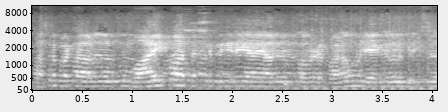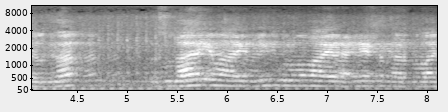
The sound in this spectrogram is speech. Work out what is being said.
നഷ്ടപ്പെട്ട ആളുകൾക്കും വായ്പാ തട്ടിപ്പിനിരയായ ആളുകൾക്കും അവരുടെ പണവും രേഖകളും തിരിച്ചു നൽകുക സുതാര്യമായ നീതിപൂർവമായ ഒരു അന്വേഷണം നടത്തുവാൻ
